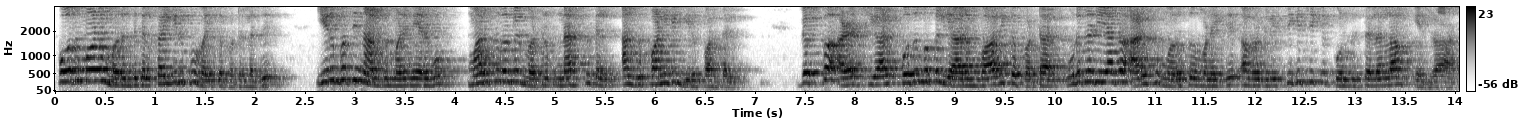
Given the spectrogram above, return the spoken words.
போதுமான மருந்துகள் கையிருப்பு வைக்கப்பட்டுள்ளது. இருபத்தி நான்கு மணி நேரமும் மருத்துவர்கள் மற்றும் நர்சுகள் அங்கு பணியில் இருப்பார்கள். வெப்ப அழற்சியால் பொதுமக்கள் யாரும் பாதிக்கப்பட்டால் உடனடியாக அரசு மருத்துவமனைக்கு அவர்களை சிகிச்சைக்கு கொண்டு செல்லலாம் என்றார்.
